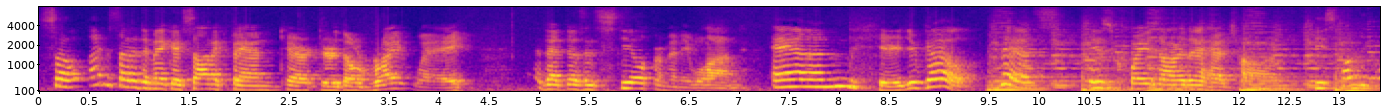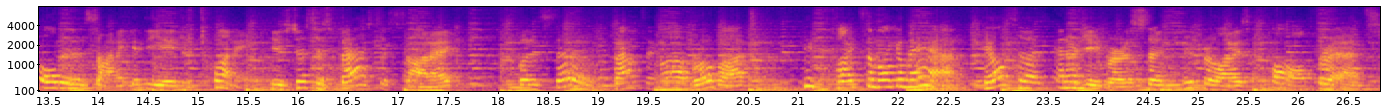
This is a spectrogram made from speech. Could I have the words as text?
So I decided to make a Sonic fan character the right way that doesn't steal from anyone. And here you go. This is Quasar the Hedgehog. He's slightly older than Sonic at the age of 20. He's just as fast as Sonic, but instead of bouncing off robots, he fights them like a man. He also has energy bursts that neutralize all threats.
